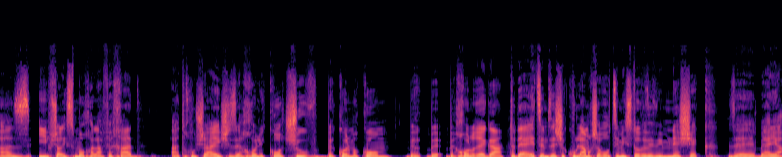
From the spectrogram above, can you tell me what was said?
אז אי אפשר לסמוך על אף אחד. התחושה היא שזה יכול לקרות שוב, בכל מקום, ב- ב- בכל רגע. אתה יודע, עצם זה שכולם עכשיו רוצים להסתובב עם נשק, זה בעיה.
